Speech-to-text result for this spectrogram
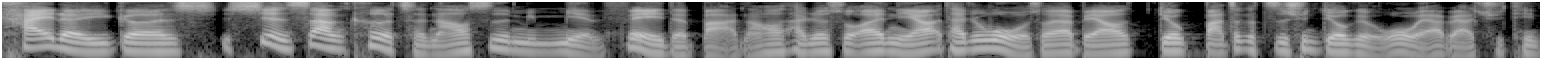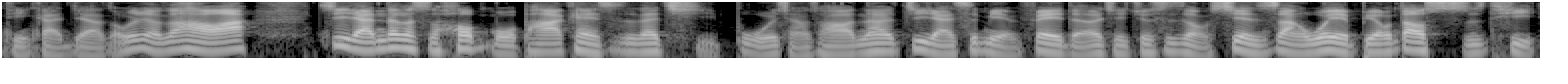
开了一个线上课程，然后是免费的吧，然后他就说，哎，你要，他就问我说，要不要丢把这个资讯丢给我，问我要不要去听听看这样子。我想说，好啊，既然那个时候我 Podcast 是在起步，我想说，好，那既然是免费的，而且就是这种线上，我也不用到实体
